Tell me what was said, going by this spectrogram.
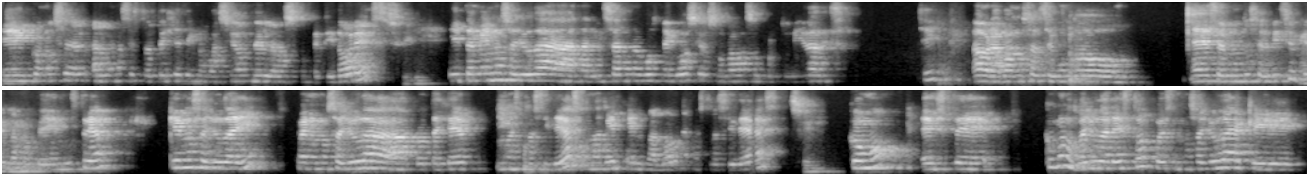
eh, conocer algunas estrategias de innovación de los competidores sí. y también nos ayuda a analizar nuevos negocios o nuevas oportunidades. ¿Sí? Ahora vamos al segundo el segundo servicio, que es la propiedad industrial. ¿Qué nos ayuda ahí? Bueno, nos ayuda a proteger nuestras ideas, o más bien el valor de nuestras ideas. Sí. ¿Cómo, este, ¿Cómo nos va a ayudar esto? Pues nos ayuda a que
